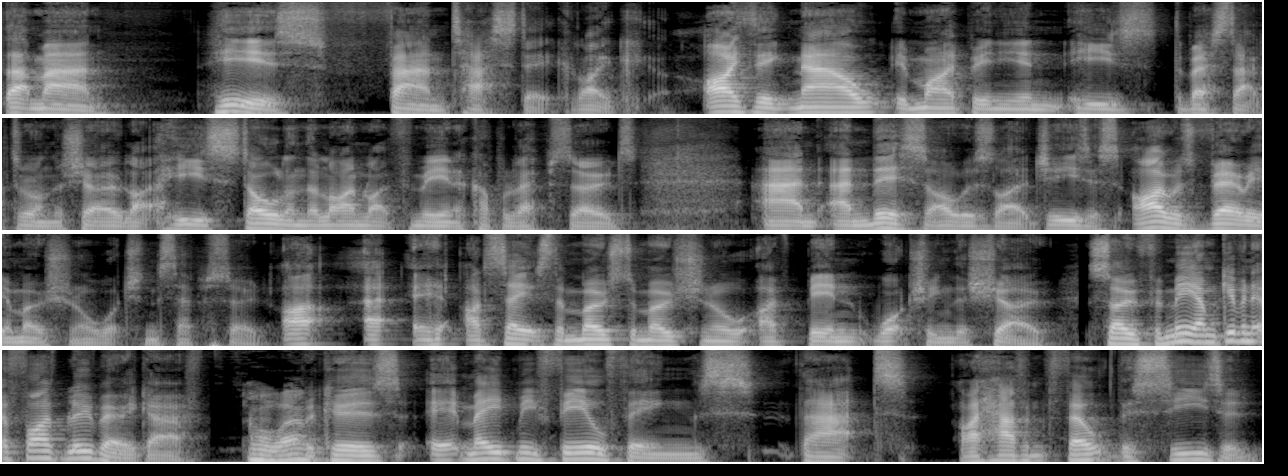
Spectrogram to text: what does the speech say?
that man, he is fantastic. Like, I think now, in my opinion, he's the best actor on the show. Like, he's stolen the limelight for me in a couple of episodes. And and this, I was like, Jesus, I was very emotional watching this episode. I, I I'd say it's the most emotional I've been watching the show. So for me, I'm giving it a five blueberry, Gareth Oh wow! because it made me feel things that I haven't felt this season.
